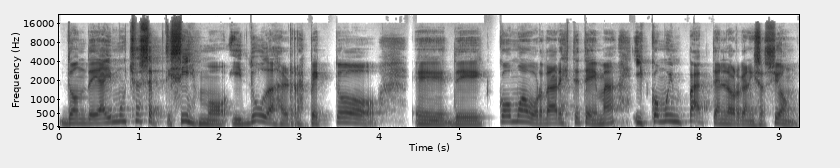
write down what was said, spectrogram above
donde hay mucho escepticismo y dudas al respecto eh, de cómo abordar este tema y cómo impacta en la organización,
